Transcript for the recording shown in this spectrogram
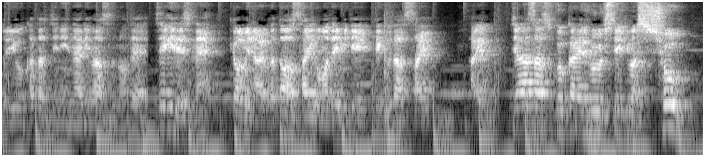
という形になりますので、ぜひですね、興味のある方は最後まで見ていってください。はい。じゃあ早速開封していきましょう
